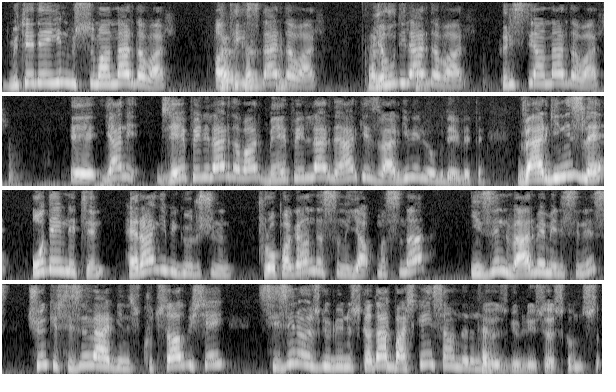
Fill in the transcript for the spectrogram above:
mütedeyyin Müslümanlar da var, ateistler tabii, tabii, de var, tabii, Yahudiler tabii. de var, Hristiyanlar da var. Ee, yani CHP'liler de var, MHP'liler de herkes vergi veriyor bu devlete. Verginizle o devletin herhangi bir görüşünün propagandasını yapmasına izin vermemelisiniz. Çünkü sizin verginiz kutsal bir şey. Sizin özgürlüğünüz kadar başka insanların Tabii. da özgürlüğü söz konusu.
